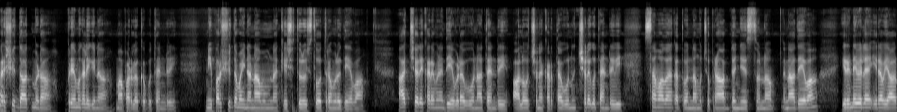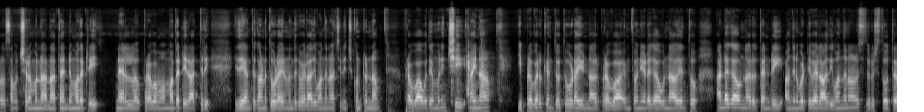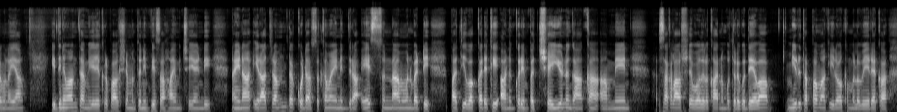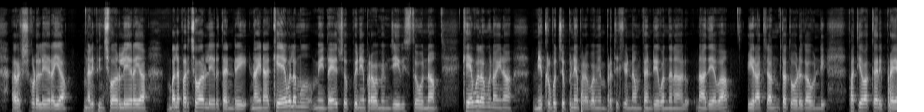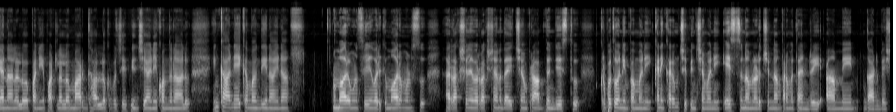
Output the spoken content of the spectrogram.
పరిశుద్ధాత్ముడా ప్రేమ కలిగిన మా పరలోకపు తండ్రి నీ పరిశుద్ధమైన నామమున కేశతులు స్తోత్రములు దేవా. ఆశ్చర్యకరమైన దేవుడవు నా తండ్రి ఆలోచనకర్తవు నిచ్చడగు తండ్రివి సమాధానకత్వం నమ్ముచు ప్రార్థన చేస్తున్నాం. నా దేవా రెండు వేల ఇరవై ఆరో సంవత్సరమున నా తండ్రి మొదటి నెలలో ప్రభమ మొదటి రాత్రి ఇది ఎంతగానో తోడైనందుకు వేలాది వందనాలు చెల్లించుకుంటున్నాం. ప్రభా ఉదయం నుంచి అయినా ఇప్పటి వరకు ఎంతో తోడై ఉన్నారు. ప్రభా ఎంతో నీడగా ఉన్నారు ఎంతో అండగా ఉన్నారు తండ్రి. అందుని బట్టి వేలాది వందనాలు స్థుతులు స్తోత్రములయ్యా. ఈ దినమంతా మీరే కృపాక్షమంతో నింపి సహాయం చేయండి. అయినా ఈ రాత్రి అంతా కూడా సుఖమైన నిద్ర వేస్తున్నామని బట్టి ప్రతి ఒక్కరికి అనుగ్రహింప చెయ్యునుగాక ఆ మెయిన్ సకల ఆశీర్వాదాల కారణభూతులకు దేవా మీరు తప్ప మాకు ఈ లోకంలో వేరే రక్షకుడు లేరయ్యా. నడిపించేవారు లేరయ్యా. బలపరిచేవారు లేరు తండ్రి. నాయన కేవలము మీ దయ చొప్పునే ప్రభ మేము జీవిస్తూ ఉన్నాం. కేవలము నాయన మీ కృప చొప్పునే ప్రభ మేము బ్రతికి ఉన్నాం తండ్రి. వందనాలు. నా దేవా ఈ రాత్రి అంతా తోడుగా ఉండి ప్రతి ఒక్కరి ప్రయాణాలలో పని పట్లలో మార్గాల్లో కృప చేపించే అనే వందనాలు. ఇంకా అనేక మంది నాయన మారు మనసు లేని వారికి మారు మనసు రక్షణ రక్షణ దైత్యం ప్రార్థన చేస్తూ కృపతో నింపమని కనికరం చూపించమని ఏస్తున్నాం నడుచున్నాం పరమ తండ్రి ఆ మెయిన్ గాడ్ బెస్ట్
